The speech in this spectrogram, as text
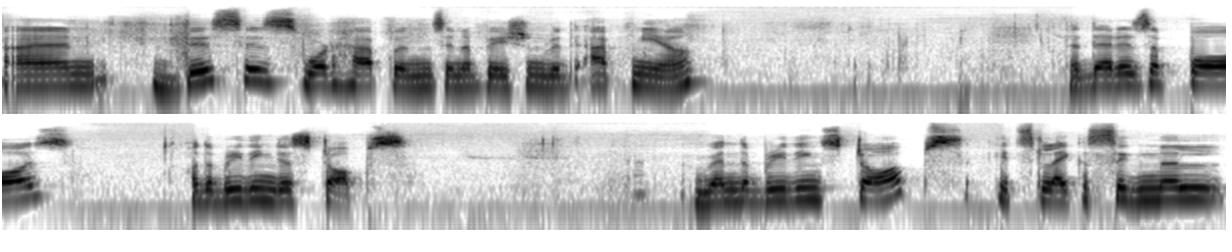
And this is what happens in a patient with apnea, that there is a pause or the breathing just stops when the breathing stops, it's like a signal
